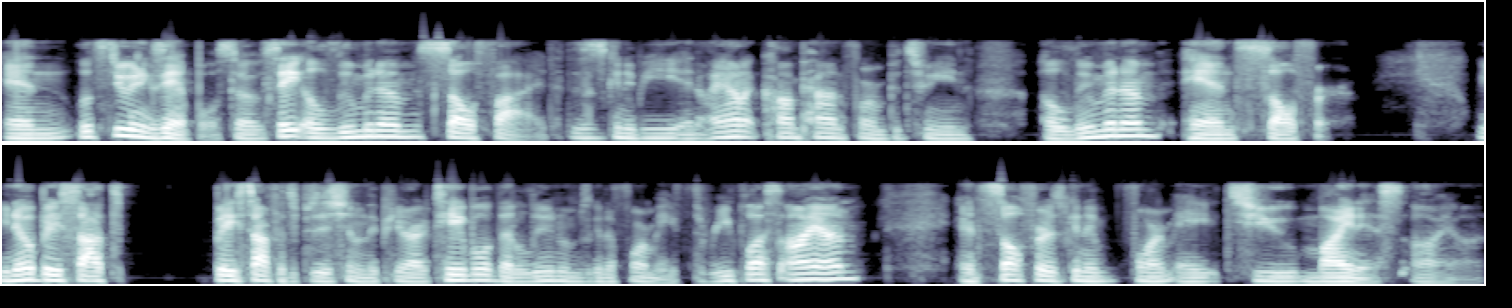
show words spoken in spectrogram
And let's do an example. So say aluminum sulfide. This is going to be an ionic compound formed between aluminum and sulfur. We know based off, based off its position on the periodic table that aluminum is going to form a 3 plus ion and sulfur is going to form a 2 minus ion.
